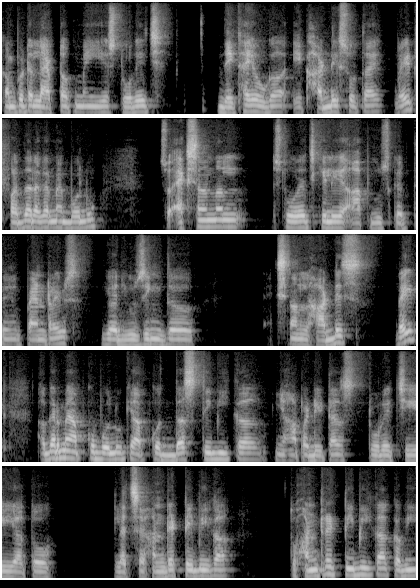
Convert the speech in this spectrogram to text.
कंप्यूटर लैपटॉप में ये स्टोरेज देखा ही होगा, एक हार्ड डिस्क होता है राइट right? फर्दर अगर मैं बोलूँ सो एक्सटर्नल स्टोरेज के लिए आप यूज़ करते हैं pen drives you are using the external hard disk right अगर मैं आपको बोलूँ कि आपको 10 टीबी का यहाँ पर डेटा स्टोरेज चाहिए या तो लेट्स से 100 टीबी का तो 100 टीबी का कभी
